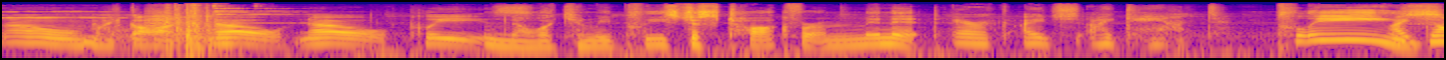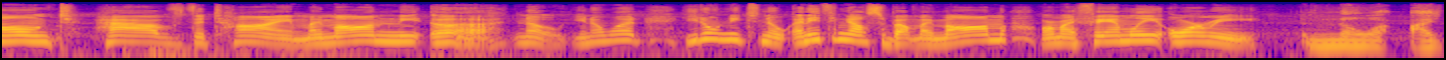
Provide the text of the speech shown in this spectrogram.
Oh my god. No, no, please. Noah, can we please just talk for a minute? Eric, I I can't. Please. I don't have the time. My mom need. Ugh. No, you know what? You don't need to know anything else about my mom or my family or me. Noah, I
